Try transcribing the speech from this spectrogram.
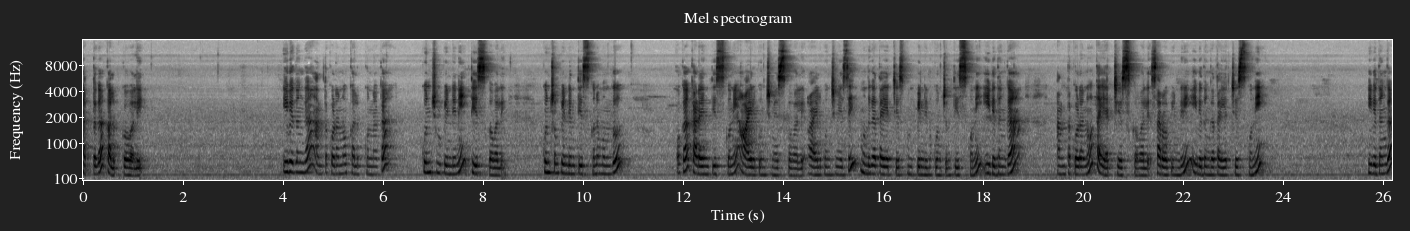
మెత్తగా కలుపుకోవాలి. ఈ విధంగా అంత కూడాను కలుపుకున్నాక కొంచెం పిండిని తీసుకోవాలి. కొంచెం పిండిని తీసుకుని ముందు ఒక కడాయిని తీసుకొని ఆయిల్ కొంచెం వేసుకోవాలి. ఆయిల్ కొంచెం వేసి ముందుగా తయారు చేసుకున్న పిండిని కొంచెం తీసుకొని ఈ విధంగా అంత కూడాను తయారు చేసుకోవాలి. సర్వపిండిని ఈ విధంగా తయారు చేసుకొని ఈ విధంగా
